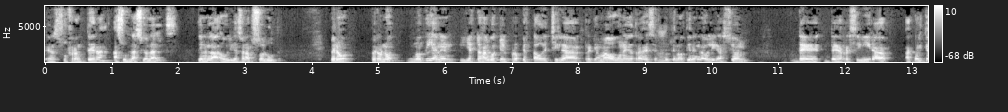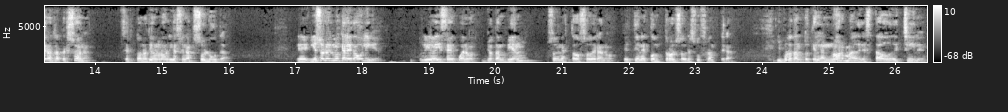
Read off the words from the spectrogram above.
en su frontera a sus nacionales. Tienen la obligación absoluta. Pero, pero no, no tienen, y esto es algo que el propio Estado de Chile ha reclamado una y otra vez, ¿cierto? Que no tienen la obligación de, recibir a, cualquier otra persona, ¿cierto? No tienen una obligación absoluta. Eh, y eso es lo mismo que alega Bolivia. Bolivia dice, bueno, yo también soy un Estado soberano que tiene control sobre su frontera y por lo tanto que la norma del Estado de Chile,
